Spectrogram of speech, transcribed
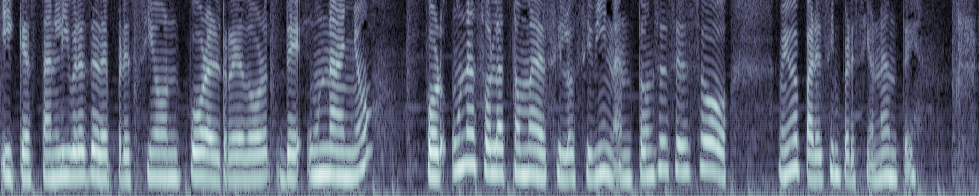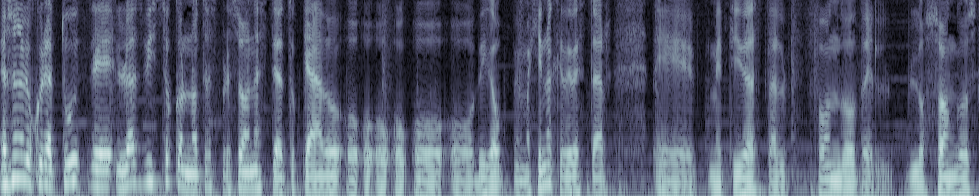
Y que están libres de depresión por alrededor de un año por una sola toma de psilocibina. Entonces eso a mí me parece impresionante. Es una locura. ¿Tú eh, lo has visto con otras personas? ¿Te ha tocado? O, o, digo, me imagino que debe estar eh, metida hasta el fondo de los hongos.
